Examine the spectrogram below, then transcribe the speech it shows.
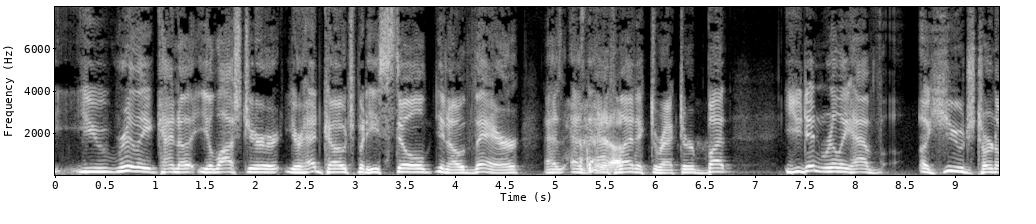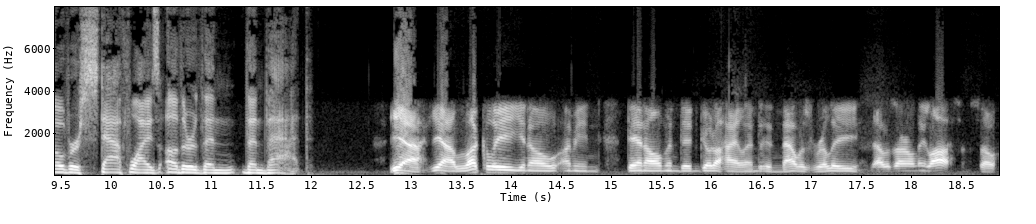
you really kind of you lost your your head coach, but he's still you know there as as the yeah. athletic director, but you didn't really have a huge turnover staff wise other than than that. Yeah, yeah. Luckily, you know, I mean, Dan Allman did go to Highland, and that was really that was our only loss. And so,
